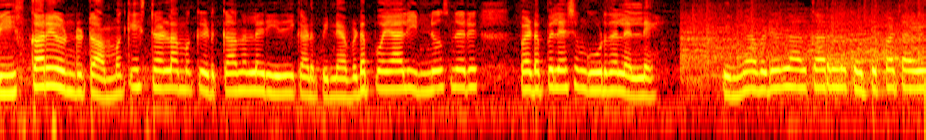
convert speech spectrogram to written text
ബീഫ് കറി ഉണ്ട് കേട്ടോ അമ്മയ്ക്ക് ഇഷ്ടമുള്ള നമുക്ക് എടുക്കാന്നുള്ള രീതിക്കാണ്. പിന്നെ എവിടെ പോയാലും ഇന്നൂസിനൊരു പടപ്പ് ലേശം കൂടുതലല്ലേ? പിന്നെ അവിടെയുള്ള ആൾക്കാരെല്ലാം കൊട്ടിപ്പാട്ടായി.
